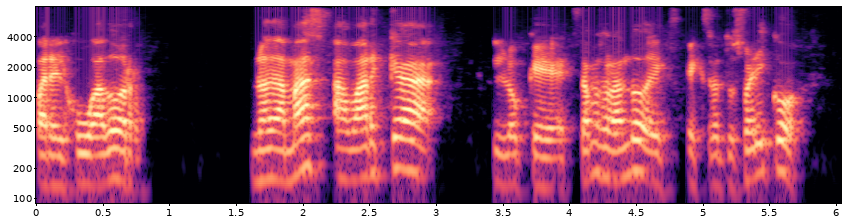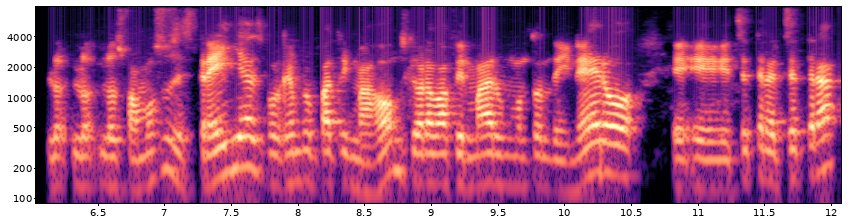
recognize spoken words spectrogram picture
para el jugador nada más abarca lo que estamos hablando extratosférico, los famosos estrellas, por ejemplo Patrick Mahomes, que ahora va a firmar un montón de dinero, eh, eh, etcétera, etcétera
